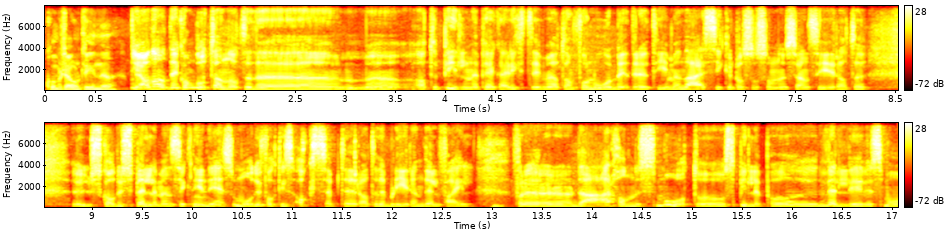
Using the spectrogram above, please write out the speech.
kommer seg ordentlig inn i det. Ja da, det kan godt hende at, det, at pilene peker riktig med at han får noe bedre tid, men det er sikkert også som Sven sier, at eh, skal du spille med en Sekhnini, så må du faktisk akseptere at det blir en del feil. For eh, det er hans måte å spille på, veldig små,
